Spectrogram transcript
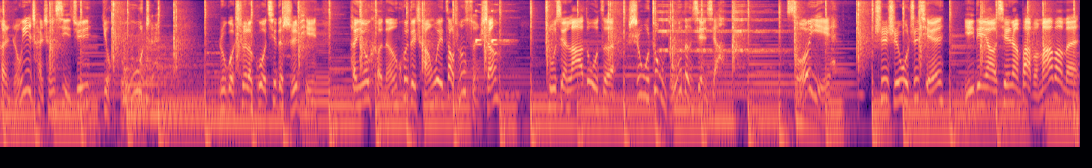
很容易产生细菌、有毒物质。如果吃了过期的食品，很有可能会对肠胃造成损伤，出现拉肚子、食物中毒等现象。所以，吃食物之前一定要先让爸爸妈妈们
